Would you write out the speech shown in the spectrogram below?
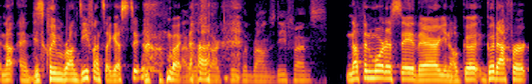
and, not- and his Cleveland Brown defense, I guess too. but I will uh, start Cleveland Browns defense. Nothing more to say there. You know, good good effort.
